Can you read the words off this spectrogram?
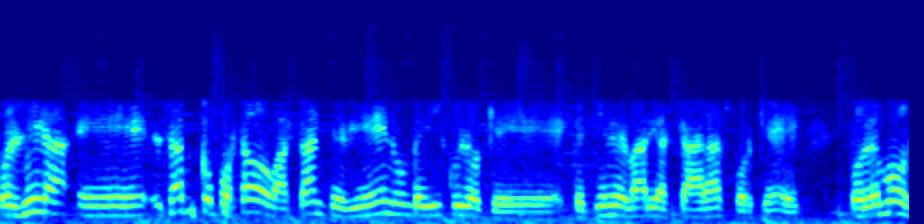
Pues mira, eh, se ha comportado bastante bien, un vehículo que, que tiene varias caras porque podemos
